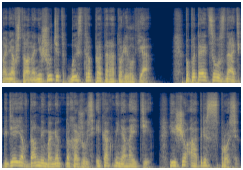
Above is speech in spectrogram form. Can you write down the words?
Поняв, что она не шутит, быстро протараторил я. Попытается узнать, где я в данный момент нахожусь и как меня найти. Еще адрес спросит.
